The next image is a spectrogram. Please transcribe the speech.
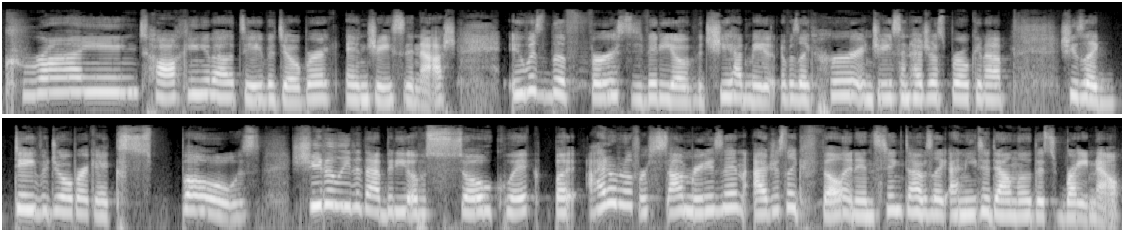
crying, talking about David Dobrik and Jason Nash. It was the first video that she had made. It was like her and Jason had just broken up. She's like, David Dobrik exposed. She deleted that video so quick, but I don't know, for some reason, I just like felt an instinct. I was like, I need to download this right now.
